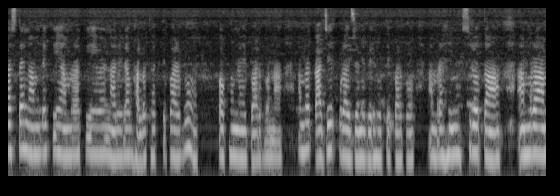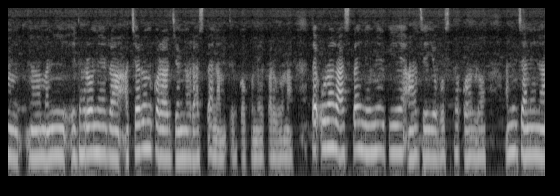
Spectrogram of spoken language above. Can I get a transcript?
রাস্তায় নামলে কি আমরা কি নারীরা ভালো থাকতে পারব? কখনোই পারব না। আমরা কাজের প্রয়োজনে বের হতে পারব। আমরা হিংস্রতা, আমরা মানে এ ধরনের আচরণ করার জন্য রাস্তায় নামতে কখনোই পারব না। তাই ওরা রাস্তায় নেমে গিয়ে আজ এই অবস্থা করল। আমি জানি না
